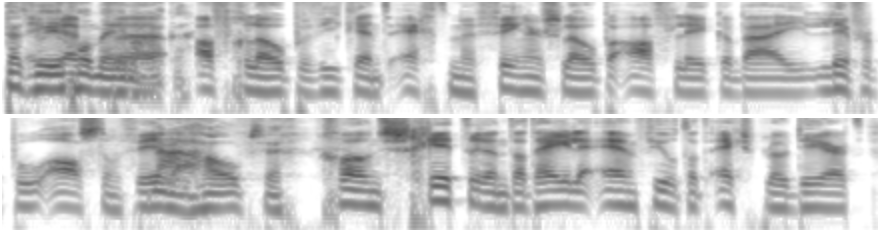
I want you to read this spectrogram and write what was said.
dat wil ik je gewoon heb, eh, meemaken. afgelopen weekend echt mijn vingers lopen aflikken bij Liverpool Aston Villa. nou, hou op zeg. Gewoon schitterend. Dat hele Anfield dat explodeert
